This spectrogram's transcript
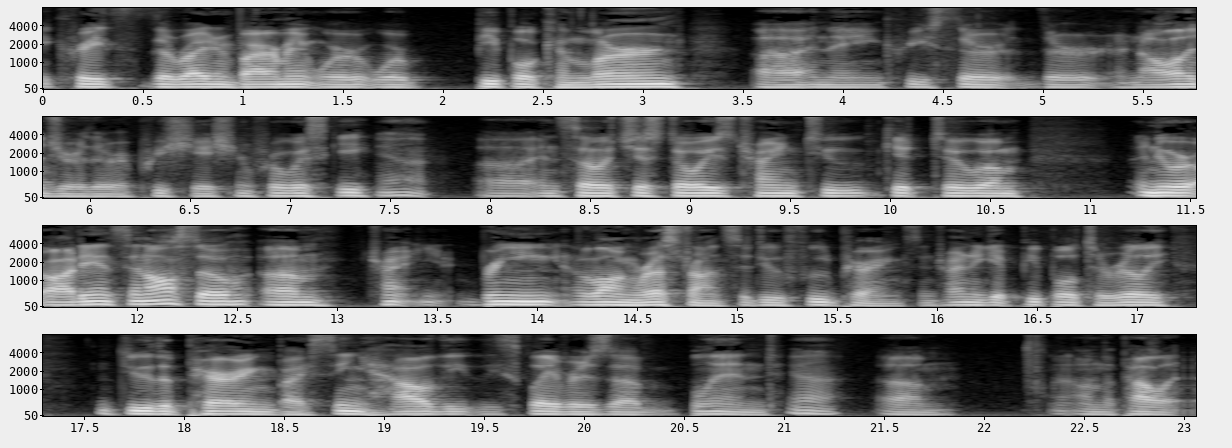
It creates the right environment where where people can learn uh, and they increase their their knowledge or their appreciation for whiskey. Yeah. Uh, and so it's just always trying to get to um, a newer audience, and also um, trying bringing along restaurants to do food pairings and trying to get people to really do the pairing by seeing how the, these flavors uh, blend Yeah. um, on the palate.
